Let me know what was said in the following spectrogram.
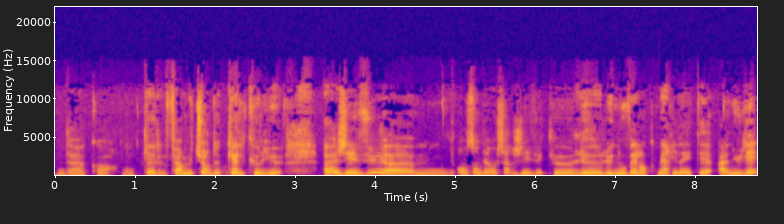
D'accord. Donc, quelle fermeture de quelques lieux. Euh, j'ai vu, euh, en faisant des recherches, j'ai vu que le, le nouvel an Khmer, il a été annulé.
